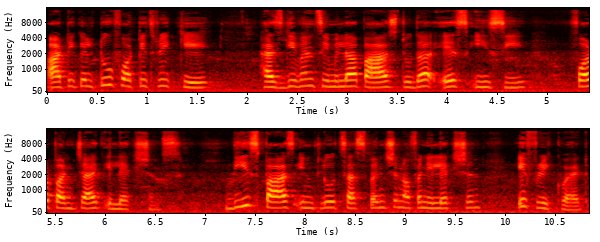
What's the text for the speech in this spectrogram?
Article 243K has given similar powers to the SEC for panchayat elections. These powers include suspension of an election if required.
